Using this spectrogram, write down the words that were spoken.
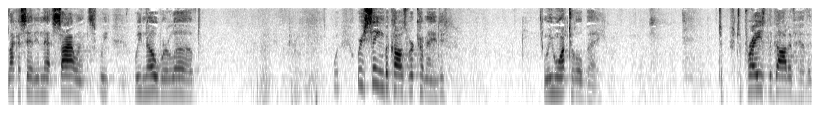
Like I said, in that silence, we, we know we're loved. We sing because we're commanded. We want to obey, to, to praise the God of heaven.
